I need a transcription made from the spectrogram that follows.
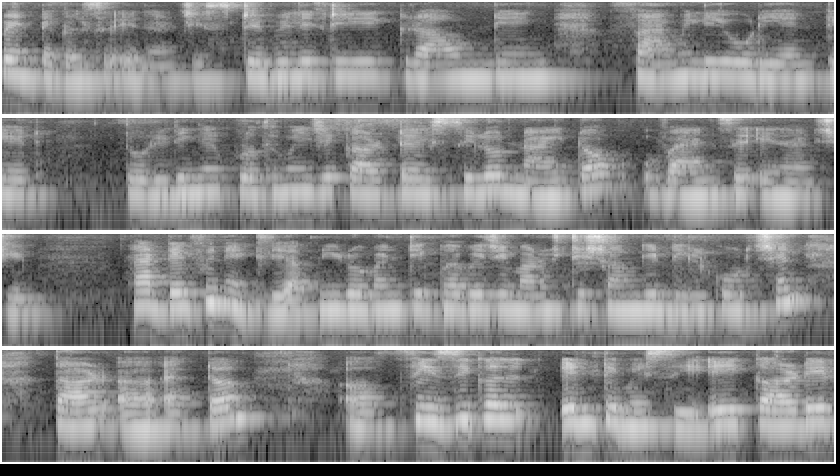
পেন্টাকলসের energy stability grounding family oriented তো রিডিংয়ের প্রথমেই যে কার্ডটা এসেছিল নাইট অফ ভ্যান্সের এনার্জি হ্যাঁ ডেফিনেটলি আপনি রোম্যান্টিকভাবে যে মানুষটির সঙ্গে ডিল করছেন, তার একটা ফিজিক্যাল ইন্টিমেসি এই কার্ডের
